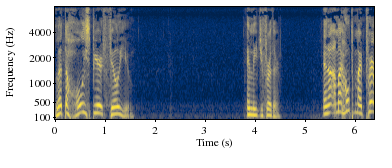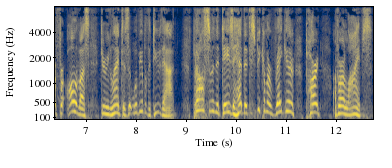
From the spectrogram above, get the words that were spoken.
Let the Holy Spirit fill you and lead you further. And my hope and my prayer for all of us during Lent is that we'll be able to do that, but also in the days ahead, that this become a regular part of our lives.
